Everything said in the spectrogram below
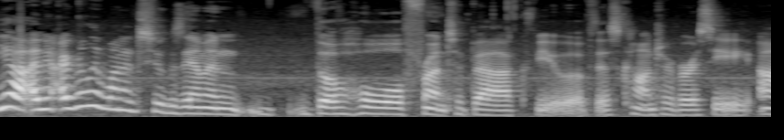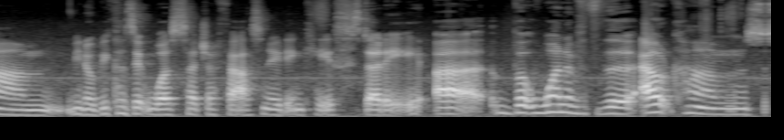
Yeah, I mean, I really wanted to examine the whole front to back view of this controversy, um, you know, because it was such a fascinating case study. Uh, but one of the outcomes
